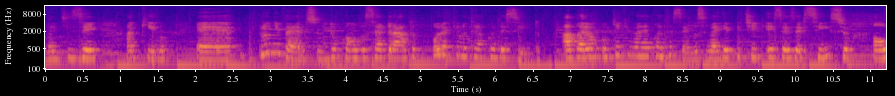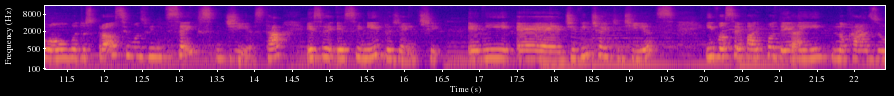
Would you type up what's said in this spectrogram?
Vai dizer aquilo é, pro universo do quão você é grato por aquilo ter acontecido. Agora, o que, que vai acontecer? Você vai repetir esse exercício ao longo dos próximos 26 dias, tá? Esse, esse livro, gente, ele é de 28 dias e você vai poder aí, no caso,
